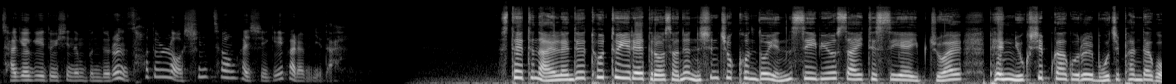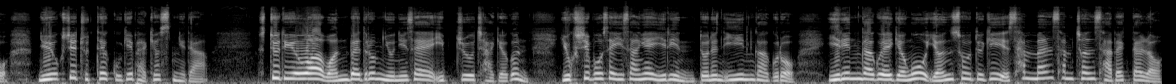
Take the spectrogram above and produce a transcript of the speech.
자격이 되시는 분들은 서둘러 신청하시기 바랍니다. 스테튼 아일랜드 토트힐에 들어서는 신축 콘도인 시뷰 사이트스에 입주할 160가구를 모집한다고 뉴욕시 주택국이 밝혔습니다. 스튜디오와 원베드룸 유닛의 입주 자격은 65세 이상의 1인 또는 2인 가구로 1인 가구의 경우 연소득이 3만 3,400달러,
